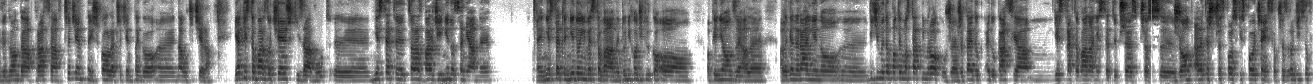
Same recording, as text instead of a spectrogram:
wygląda praca w przeciętnej szkole, przeciętnego e, nauczyciela? Jak jest to bardzo ciężki zawód, niestety coraz bardziej niedoceniany, niestety niedoinwestowany. Tu nie chodzi tylko o, o pieniądze, ale, ale generalnie no, widzimy to po tym ostatnim roku, że, że ta edukacja mm, jest traktowana niestety przez, przez y, rząd, ale też przez polskie społeczeństwo, przez rodziców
